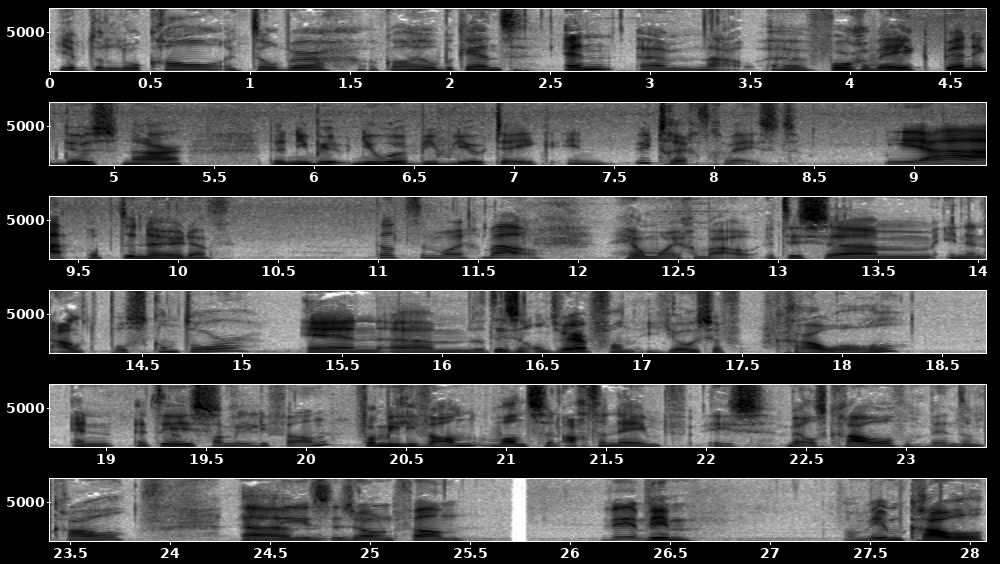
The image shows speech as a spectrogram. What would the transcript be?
Je hebt de Lokhal in Tilburg, ook al heel bekend. En ehm, nou, vorige week ben ik dus naar de nieuwe, nieuwe bibliotheek in Utrecht geweest. Ja, Op de Neude. dat is een mooi gebouw. Heel mooi gebouw. Het is ehm, in een oud postkantoor. En ehm, dat is een ontwerp van Jozef Krauwel. En het Is familie van. familie van, want zijn achterneem is Mels Krauwel van Bentham Krauwel. En die is de zoon van Wim. Wim. Van Wim Krauwel.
